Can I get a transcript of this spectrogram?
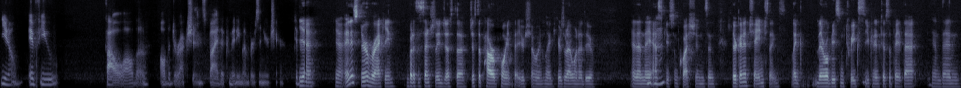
you know, if you follow all the all the directions by the committee members in your chair. Yeah, yeah, and it's nerve wracking, but it's essentially just a just a PowerPoint that you're showing. Like, here's what I want to do, and then they ask mm-hmm. you some questions, and they're gonna change things. Like, there will be some tweaks. You can anticipate that, and then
